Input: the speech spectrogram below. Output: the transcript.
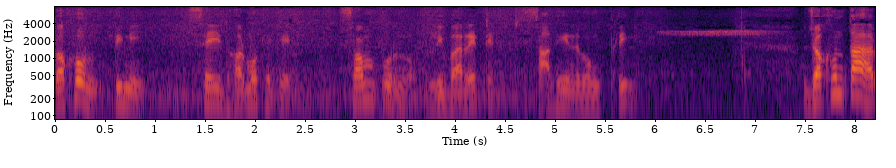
তখন তিনি সেই ধর্ম থেকে সম্পূর্ণ লিবারেটেড স্বাধীন এবং ফ্রি। যখন তার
